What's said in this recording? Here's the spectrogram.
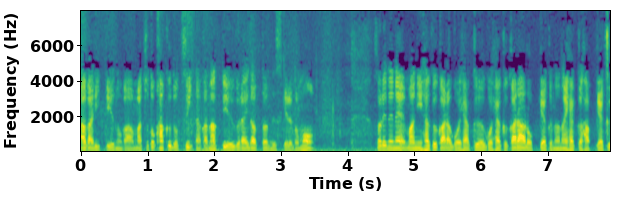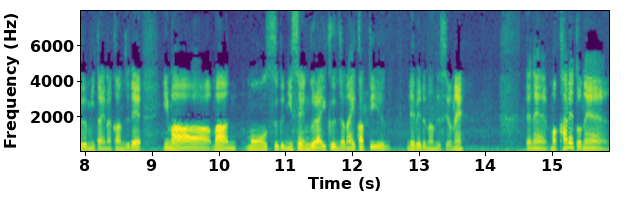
上がりっていうのが、まあちょっと角度ついたかなっていうぐらいだったんですけれども、それでね、まあ、200から500、500から600、700、800みたいな感じで、今、まあ、もうすぐ2000ぐらい行くんじゃないかっていうレベルなんですよね。でね、まあ、彼とね、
